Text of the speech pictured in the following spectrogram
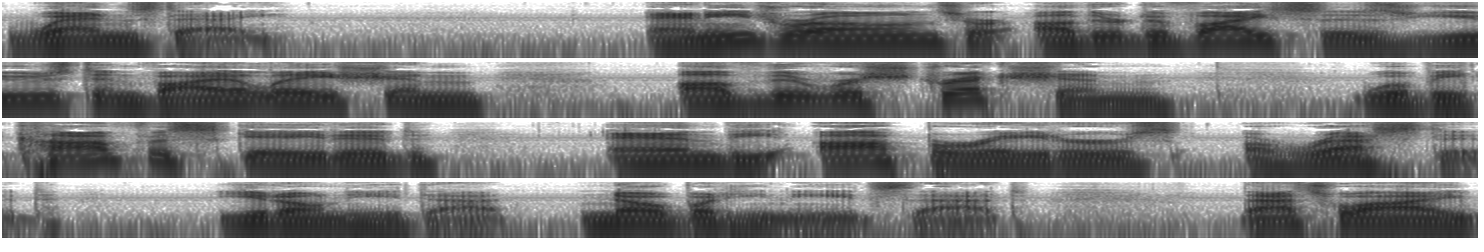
Wednesday. Any drones or other devices used in violation of the restriction will be confiscated and the operators arrested. You don't need that. Nobody needs that. That's why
